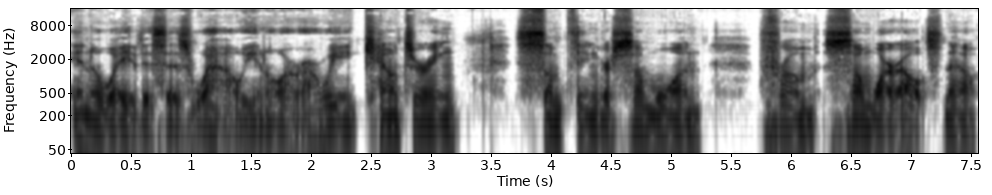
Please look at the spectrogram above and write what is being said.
in a way that says, wow, you know, are, are we encountering something or someone from somewhere else? Now,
